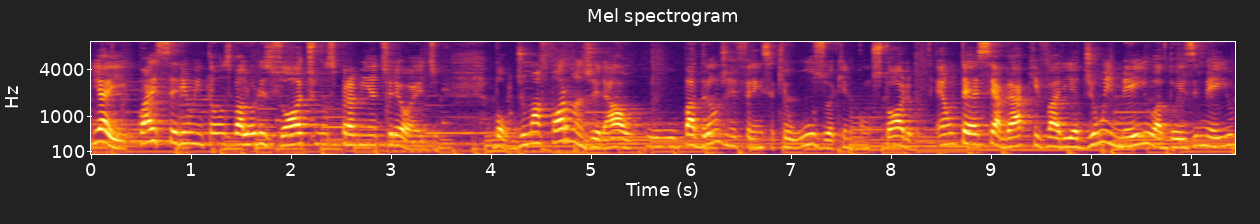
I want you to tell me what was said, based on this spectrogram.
E aí, quais seriam então os valores ótimos para minha tireoide? Bom, de uma forma geral, o padrão de referência que eu uso aqui no consultório é um TSH que varia de 1,5 a 2,5,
